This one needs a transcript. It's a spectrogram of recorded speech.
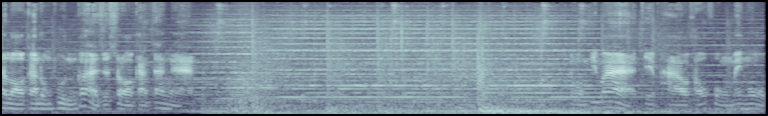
ชะลอการลงทุนก็อาจจะชะลอการจ้างงานผมคิดว่าเจพาวเขาคงไม่โง่อ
